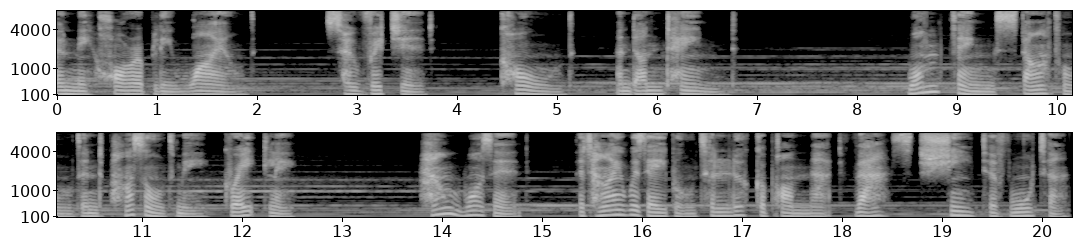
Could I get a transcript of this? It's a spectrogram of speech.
only horribly wild, so rigid, cold, and untamed one thing startled and puzzled me greatly. How was it that I was able to look upon that vast sheet of water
